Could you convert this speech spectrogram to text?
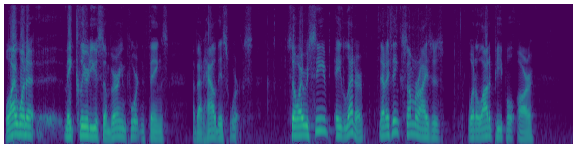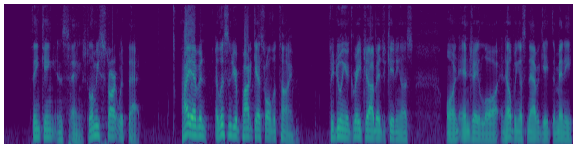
well, I want to make clear to you some very important things about how this works. So, I received a letter that I think summarizes what a lot of people are thinking and saying. So let me start with that. Hi, Evan. I listen to your podcast all the time. You're doing a great job educating us on NJ law and helping us navigate the many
